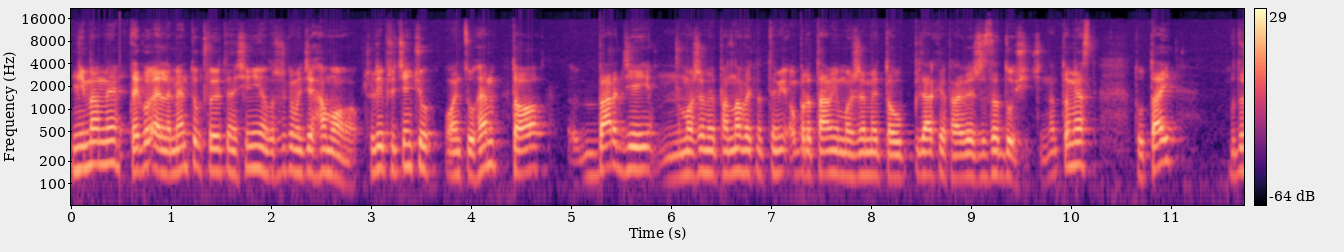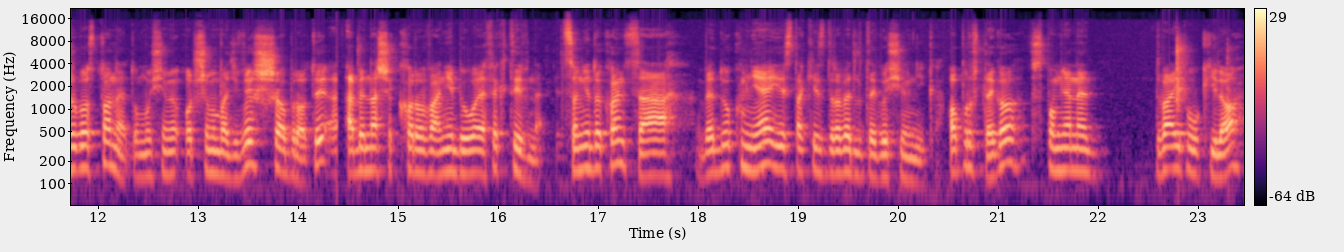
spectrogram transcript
nie mamy tego elementu, który ten silnik nam troszeczkę będzie hamował. Czyli przy cięciu łańcuchem to bardziej możemy panować nad tymi obrotami, możemy tą pilarkę prawie że zadusić. Natomiast tutaj w drugą stronę, tu musimy otrzymywać wyższe obroty, aby nasze korowanie było efektywne. Co nie do końca według mnie jest takie zdrowe dla tego silnika. Oprócz tego wspomniane 2,5 kg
